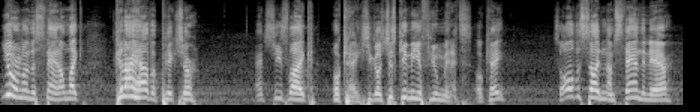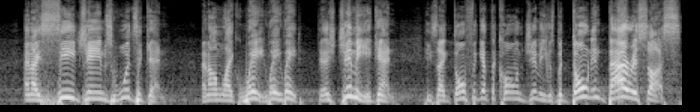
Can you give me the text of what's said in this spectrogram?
you don't understand. I'm like, Can I have a picture? And she's like, Okay. She goes, just give me a few minutes, okay? So all of a sudden, I'm standing there and I see James Woods again. And I'm like, wait, wait, wait. There's Jimmy again. He's like, don't forget to call him Jimmy. He goes, but don't embarrass us.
